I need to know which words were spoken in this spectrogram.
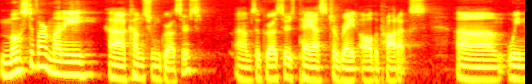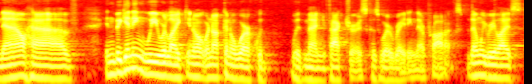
most of our money uh, comes from grocers. Um, so grocers pay us to rate all the products. Um, we now have, in the beginning, we were like, you know, what, we're not going to work with, with manufacturers because we're rating their products. But then we realized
